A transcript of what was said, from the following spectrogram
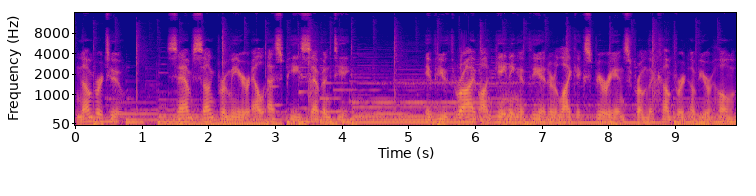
Number 2. Samsung Premier LSP70. If you thrive on gaining a theater-like experience from the comfort of your home,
